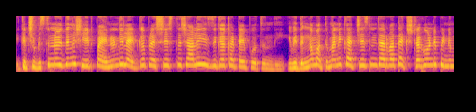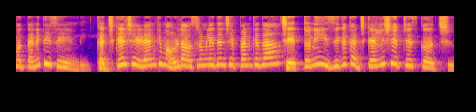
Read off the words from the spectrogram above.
ఇక్కడ చూపిస్తున్న విధంగా షీట్ పైనుండి లైట్గా ప్రెస్ చేస్తే చాలు ఈజీగా కట్ అయిపోతుంది. ఈ విధంగా మొత్తం అన్ని కట్ చేసిన తర్వాత ఎక్స్ట్రాగా ఉండి పిండి మొత్తాన్ని తీసేయండి. కజ్జికాయలు చేయడానికి మౌల్డ్ అవసరం లేదని చెప్పాను కదా? చేత్తోనే ఈజీగా కజ్జికాయల్ని షేప్ చేసుకోవచ్చు.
